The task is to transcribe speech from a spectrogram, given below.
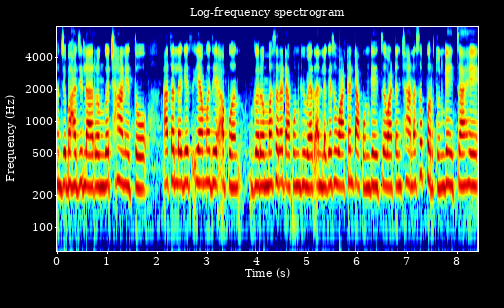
म्हणजे भाजीला रंग छान येतो. आता लगेच यामध्ये आपण गरम मसाला टाकून घेऊयात आणि लगेच वाटण टाकून घ्यायचं. वाटण छान असं परतून घ्यायचं आहे.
